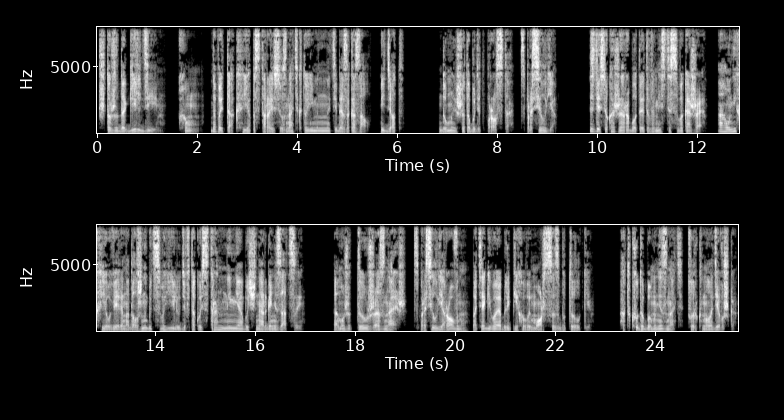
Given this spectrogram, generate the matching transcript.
Что же до гильдии? Хм, давай так, я постараюсь узнать, кто именно тебя заказал. Идет? Думаешь, это будет просто? Спросил я. Здесь ОКЖ работает вместе с ВКЖ, а у них, я уверена, должны быть свои люди в такой странной необычной организации. «А может, ты уже знаешь?» — спросил я ровно, потягивая облепиховый морс из бутылки. «Откуда бы мне знать?» — фыркнула девушка.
